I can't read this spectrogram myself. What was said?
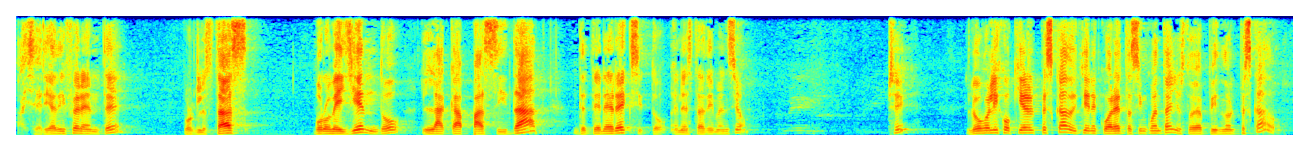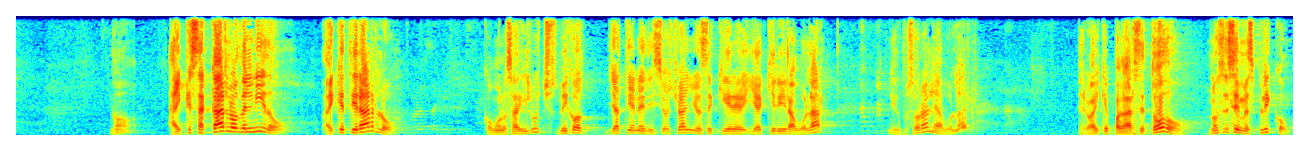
Ahí sería diferente porque lo estás proveyendo la capacidad de tener éxito en esta dimensión. ¿Sí? Luego el hijo quiere el pescado y tiene 40, 50 años todavía pidiendo el pescado. ¿No? Hay que sacarlo del nido, hay que tirarlo, como los aguiluchos. Mi hijo ya tiene 18 años, ya, se quiere, ya quiere ir a volar. Le digo, pues órale a volar. Pero hay que pagarse todo. No sé si me explico.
